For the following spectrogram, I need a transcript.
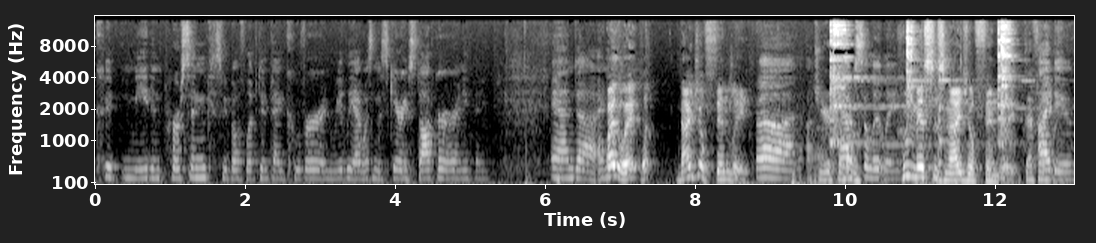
could meet in person because we both lived in Vancouver and really I wasn't a scary stalker or anything. And, uh, and By the way, let, Nigel Findley. uh, Cheers to him. absolutely, Who misses Nigel Findley? Definitely. I do.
